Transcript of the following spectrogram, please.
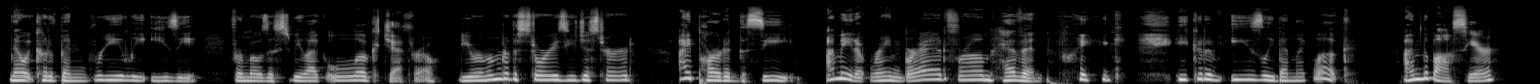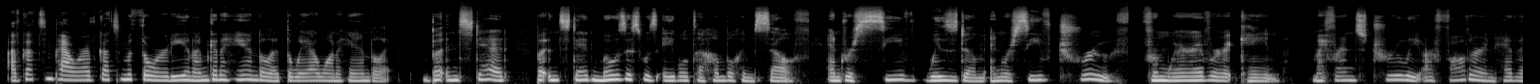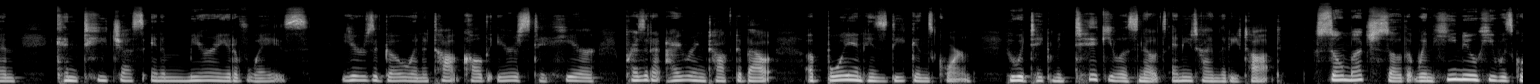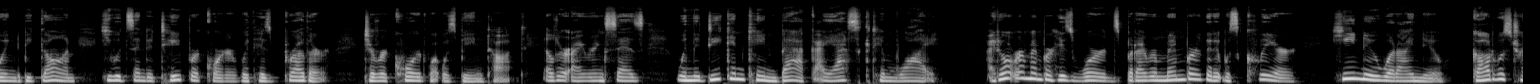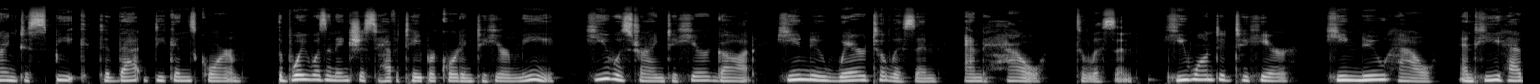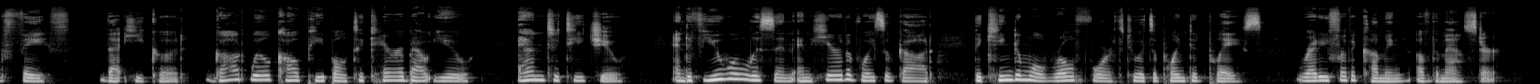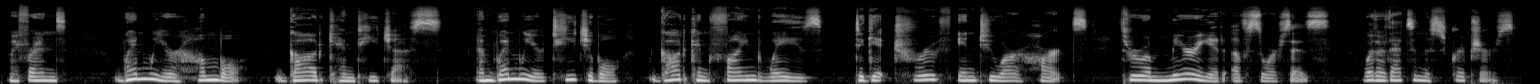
Now, it could have been really easy for Moses to be like, Look, Jethro, do you remember the stories you just heard? I parted the sea. I made it rain bread from heaven. Like, he could have easily been like, Look, I'm the boss here. I've got some power, I've got some authority, and I'm going to handle it the way I want to handle it. But instead, but instead, Moses was able to humble himself and receive wisdom and receive truth from wherever it came. My friends, truly, our Father in heaven can teach us in a myriad of ways. Years ago, in a talk called Ears to Hear, President Eyring talked about a boy in his deacon's quorum who would take meticulous notes any time that he taught. So much so that when he knew he was going to be gone, he would send a tape recorder with his brother to record what was being taught. Elder Eyring says, When the deacon came back, I asked him why. I don't remember his words, but I remember that it was clear he knew what I knew. God was trying to speak to that deacon's quorum. The boy wasn't anxious to have a tape recording to hear me. He was trying to hear God. He knew where to listen and how to listen. He wanted to hear. He knew how, and he had faith that he could. God will call people to care about you and to teach you. And if you will listen and hear the voice of God, the kingdom will roll forth to its appointed place, ready for the coming of the Master. My friends, when we are humble, God can teach us. And when we are teachable, God can find ways to get truth into our hearts through a myriad of sources, whether that's in the scriptures,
